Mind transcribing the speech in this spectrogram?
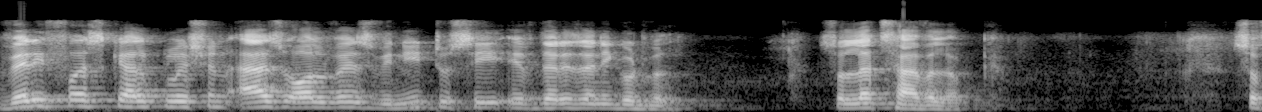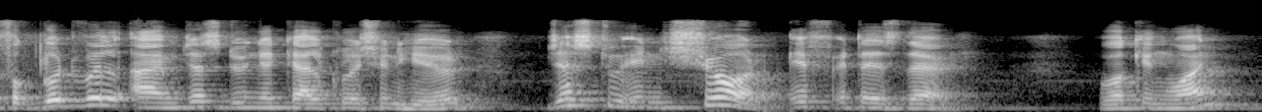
Very first calculation, as always, we need to see if there is any goodwill. So let's have a look. So for goodwill, I'm just doing a calculation here just to ensure if it is there. Working one,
